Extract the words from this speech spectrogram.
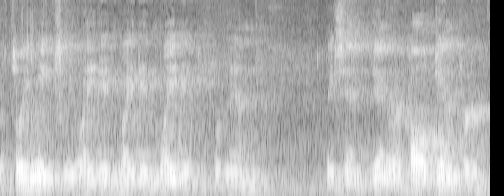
For three weeks, we waited and waited and waited, well then, they sent Jennifer, called Jennifer,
